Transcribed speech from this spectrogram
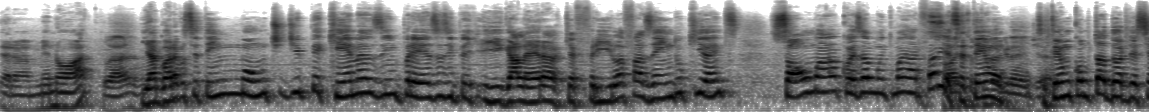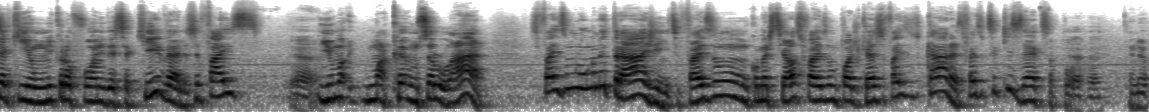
era menor. Claro. E agora você tem um monte de pequenas empresas e, e galera que é frila fazendo o que antes só uma coisa muito maior faria. Só Você tem, um, grande, você é. tem um computador desse aqui, um microfone desse aqui, velho, você faz. É. E uma, uma, um celular, você faz um longa-metragem, você faz um comercial, você faz um podcast, você faz. Cara, você faz o que você quiser com essa porra. Uhum. Entendeu?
